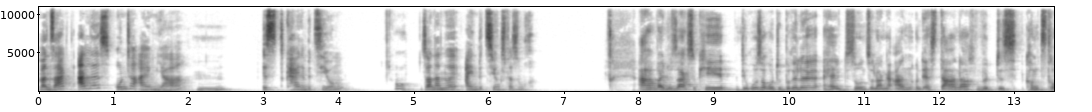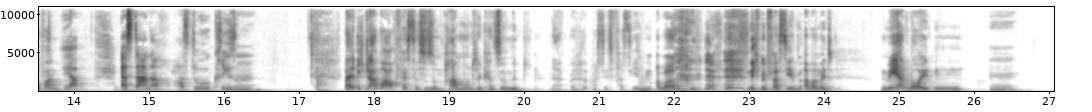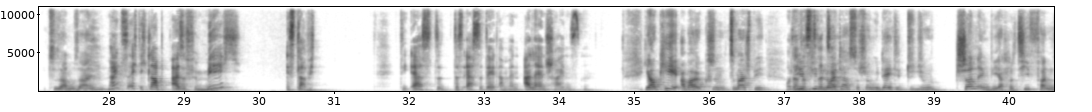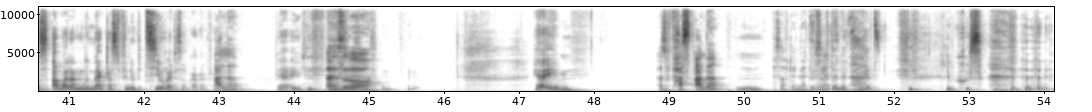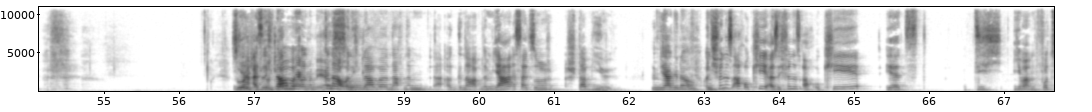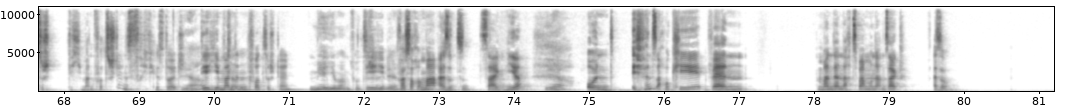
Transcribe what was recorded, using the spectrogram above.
man sagt, alles unter einem Jahr Mhm. ist keine Beziehung, Oh. sondern nur ein Beziehungsversuch. Ah, weil du sagst, okay, die rosarote Brille hält so und so lange an und erst danach wird es, kommt es drauf an. Ja. Erst danach hast du Krisen. Weil ich glaube auch fest, dass du so ein paar Monate kannst du mit, na, was ist fast jedem, aber nicht mit fast jedem, aber mit mehr Leuten zusammen sein. Meinst du echt? Ich glaube, also für mich ist, glaube ich, die erste, das erste Date am Ende allerentscheidendsten. Ja, okay, aber zum Beispiel, Oder wie viele Dritte. Leute hast du schon gedatet, die du schon irgendwie attraktiv fandest, aber dann gemerkt hast, für eine Beziehung reicht das auf gar keinen Fall. Alle? Ja, eben. Also, Ja, eben. Also fast alle, bis auf den letzten Bis auf jetzt. den letzten jetzt. Liebe Grüße. So, ja, ich- also ich glaube, genau, und ich glaube, nach einem, äh, genau, ab einem Jahr ist halt so stabil. Ja, genau. Und ich finde es auch okay, also ich finde es auch okay, jetzt dich jemanden vorzustellen, dich jemanden vorzustellen, ist das richtiges Deutsch? Ja, Dir jemanden glaube. vorzustellen? Mir jemanden Dir, vorzustellen. je- ja. was auch immer, also zu zeigen hier. ja. Und ich finde es auch okay, wenn man dann nach zwei Monaten sagt, also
